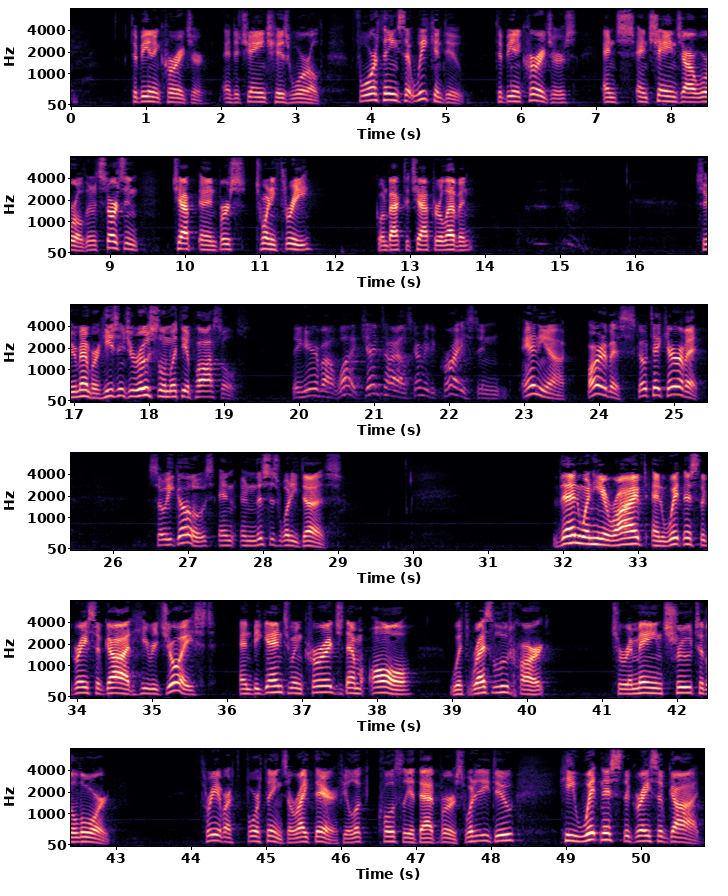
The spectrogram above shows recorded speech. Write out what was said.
to be an encourager and to change his world. Four things that we can do to be encouragers and, and change our world. And it starts in chapter, in verse 23, going back to chapter 11. So remember, he's in Jerusalem with the apostles. They hear about what? Gentiles coming to Christ in Antioch. Barnabas, go take care of it. So he goes, and, and this is what he does. Then when he arrived and witnessed the grace of God, he rejoiced and began to encourage them all with resolute heart to remain true to the Lord. Three of our four things are right there. If you look closely at that verse, what did he do? He witnessed the grace of God.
